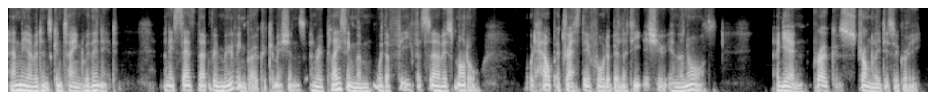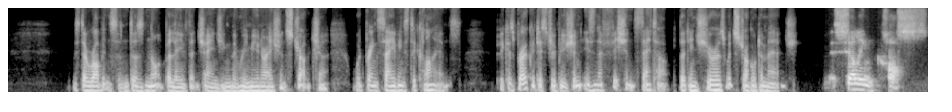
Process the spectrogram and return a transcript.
and the evidence contained within it. And it says that removing broker commissions and replacing them with a fee for service model would help address the affordability issue in the North. Again, brokers strongly disagree. Mr. Robinson does not believe that changing the remuneration structure would bring savings to clients because broker distribution is an efficient setup that insurers would struggle to match. Selling costs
